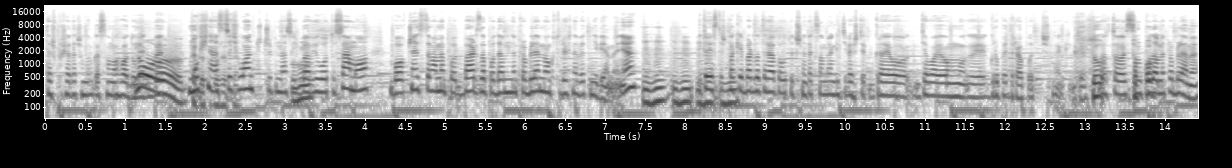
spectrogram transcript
też posiadacza nowego samochodu. No, Jakby musi nas coś łączyć, żeby nas coś Mhm. bawiło to samo, bo często mamy po, bardzo podobne problemy, o których nawet nie wiemy, nie? Mhm, mhm, I to jest też mhm. takie bardzo terapeutyczne, tak samo jak wiesz, grają, działają y, grupy terapeutyczne, gdzieś. To- no to, to są po- podobne problemy.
